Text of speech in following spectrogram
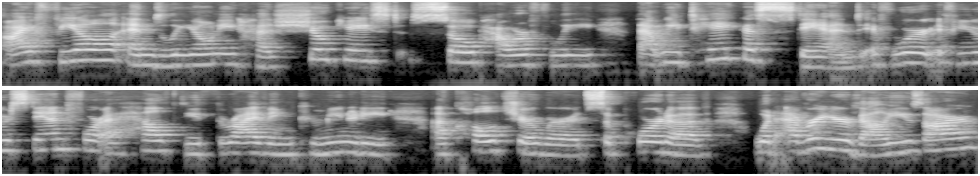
I feel, and Leonie has showcased so powerfully that we take a stand. If we're if you stand for a healthy, thriving community, a culture where it's supportive, whatever your values are,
